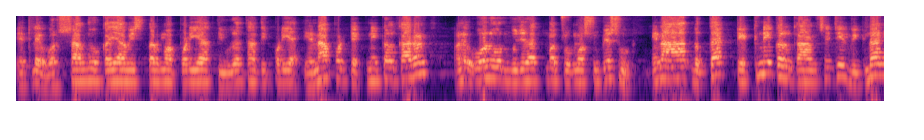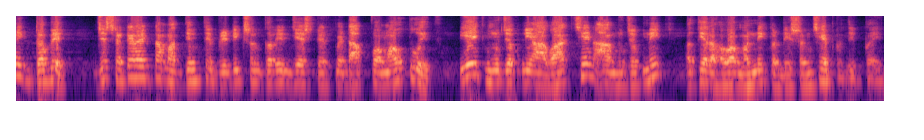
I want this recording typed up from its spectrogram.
એટલે વરસાદો કયા વિસ્તારમાં પડ્યા, તીવ્રતાથી પડ્યા, એના પણ ટેકનિકલ કારણ અને ઓલ ઓવર ગુજરાતમાં ચોમાસું બેસવું. એના આ બધા ટેકનિકલ કારણ છે જે વૈજ્ઞાનિક ઢબે જે સેટેલાઇટના માધ્યમથી પ્રિડિક્શન કરીને જે સ્ટેટમેન્ટ આપવામાં આવતું હોય એ જ મુજબની આ વાત છે ને આ મુજબની અત્યારે હવામાનની કન્ડિશન છે પ્રદીપભાઈ.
